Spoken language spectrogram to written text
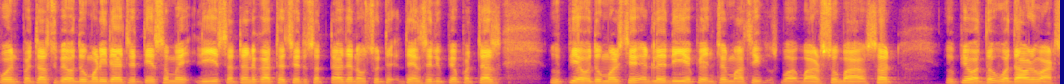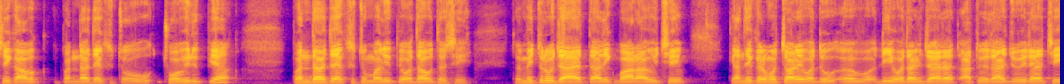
પોઈન્ટ પચાસ રૂપિયા વધુ મળી રહ્યા છે. તે સમયે ડીએ સત્તર ટકા થશે તો સત્તર હજાર નવસો ત્યાંસી રૂપિયા પચાસ રૂપિયા વધુ મળશે. એટલે ડીએ પેન્શન માસિક બારસો બાસઠ રૂપિયા વધુ વધારો વાર્ષિક આવક પંદર હજાર એકસો ચોવીસ રૂપિયા પંદર હજાર એકસો ચુમ્માલીસ રૂપિયા વધારો થશે. તો મિત્રો, જાહેર તારીખ બહાર આવી છે. કેન્દ્રીય કર્મચારી વધુ ડી વધારાની જાહેરાત આતુર રાહ જોઈ રહ્યા છે.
